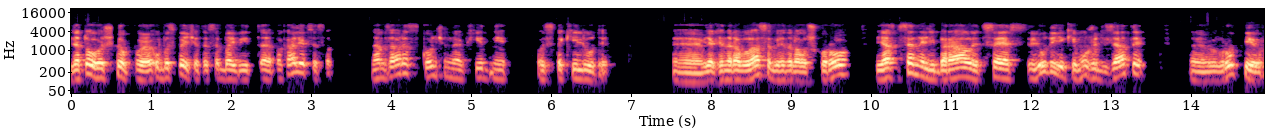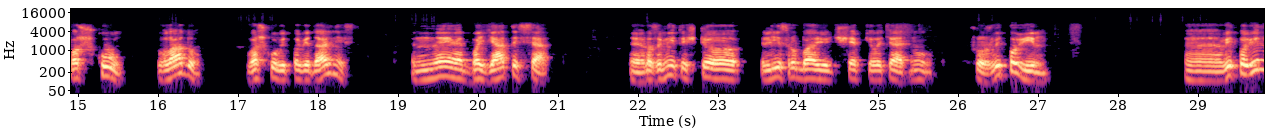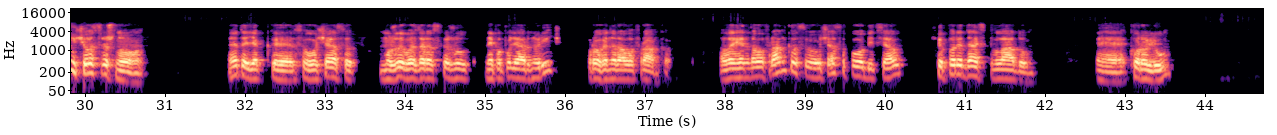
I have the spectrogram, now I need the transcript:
для того, щоб е, убезпечити себе від апокаліпсису, нам зараз конче необхідні ось такі люди, е, як генерал Власов, генерал Шкуро. Я, це не ліберали, це люди, які можуть взяти е, в руки важку владу, важку відповідальність, не боятися, е, розуміти, що ліс рубають, щепки летять. Ну що ж, відповім. Е, Відповім нічого страшного. Це як е, свого часу, можливо, я зараз скажу непопулярну річ про генерала Франко, але генерал Франко свого часу пообіцяв, що передасть владу е, королю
